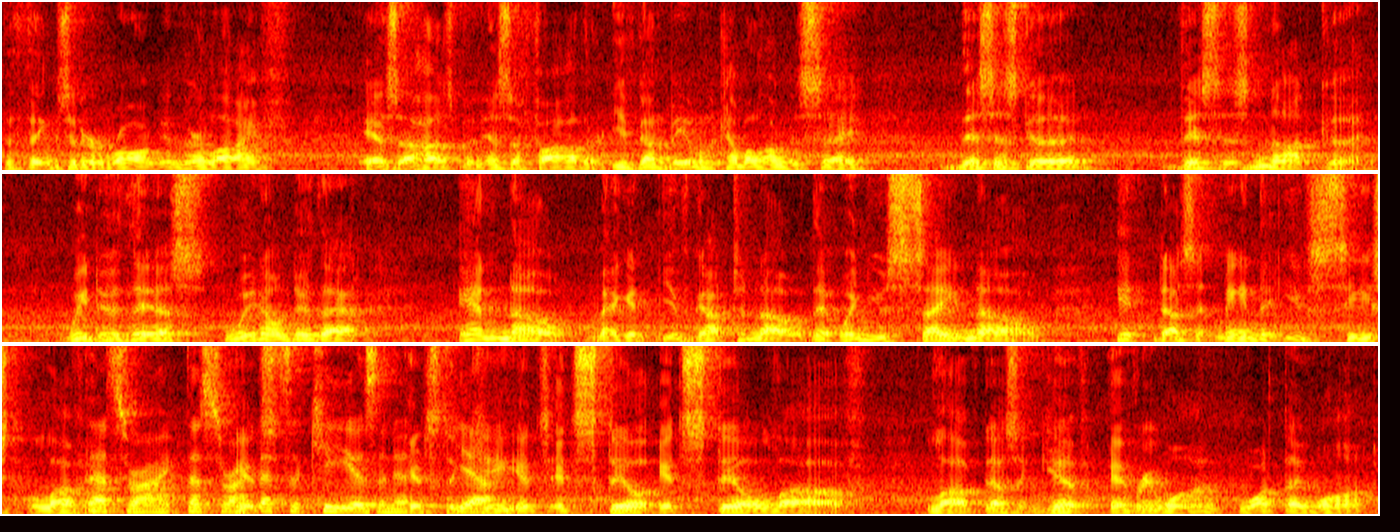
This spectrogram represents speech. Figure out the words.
the things that are wrong in their life. As a husband, as a father, you've got to be able to come along and say, This is good, this is not good. We do this, we don't do that. And no, Megan, you've got to know that when you say no, it doesn't mean that you've ceased loving. That's right. That's right. It's- That's the key, isn't it? It's the Yeah. key. It's it's still it's still love. Love doesn't give everyone what they want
